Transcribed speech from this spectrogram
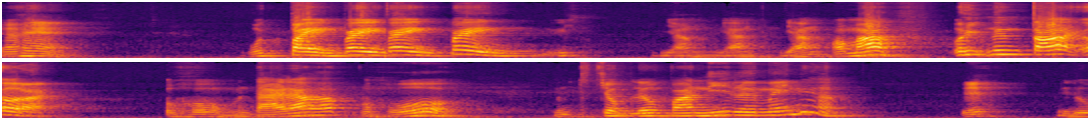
นะฮะโอ้ยแป้งแป้งแป้งแป้งยังยังยังออกมาเฮ้ยหนึ่งตายเออโอ้โหมันตายแล้วครับโอ้โห มันจบเร็วปานนี้เลยไหมเนี่ยเอ๊ะไปดู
